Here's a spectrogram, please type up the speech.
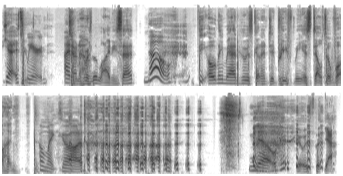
Yeah, it's Do- weird. I Do you don't know. remember the line he said? No. The only man who is going to debrief me is Delta One. Oh my god. no. it was the, yeah.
